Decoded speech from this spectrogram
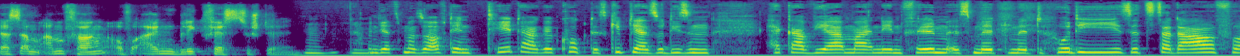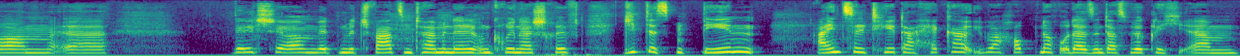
das am Anfang auf einen Blick festzustellen. Mhm. Und jetzt mal so auf den Täter geguckt. Es gibt ja so diesen Hacker, wie er mal in den Filmen ist, mit, mit Hoodie sitzt er da vorm äh, Bildschirm mit, mit schwarzem Terminal und grüner Schrift. Gibt es den Einzeltäter-Hacker überhaupt noch oder sind das wirklich ähm,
